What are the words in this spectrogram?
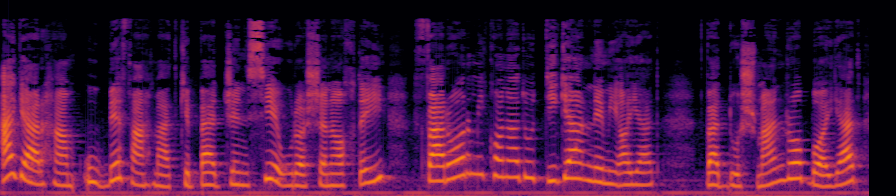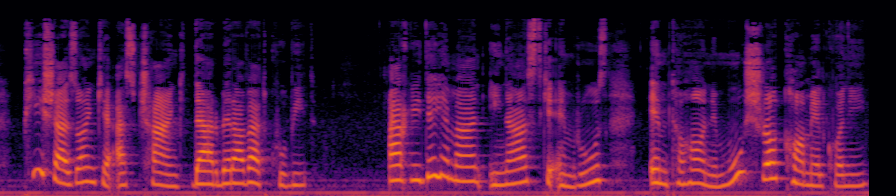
اگر هم او بفهمد که بدجنسی او را شناخته ای فرار می کند و دیگر نمی آید و دشمن را باید پیش از آن که از چنگ در برود کوبید. عقیده من این است که امروز امتحان موش را کامل کنی.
